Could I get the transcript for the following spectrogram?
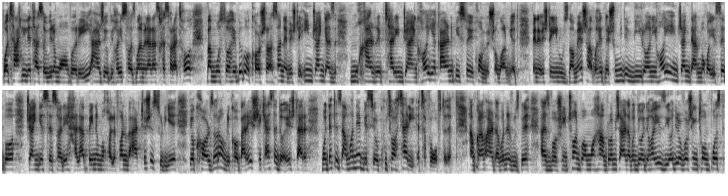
با تحلیل تصاویر ماهواره‌ای ارزیابی های سازمان ملل از خسارت ها و مصاحبه با کارشناسان نوشته این جنگ از مخرب ترین جنگ های قرن 21 به شمار میاد. به نوشته این روزنامه شواهد نشون میده ویرانی های این جنگ در مقایسه با جنگ سه ساله حلب بین مخالفان و ارتش سوریه یا کارزار آمریکا برای شکست داعش در مدت زمان بسیار کوتاهتری اتفاق افتاده. همکارم اردوان روزبه از واشنگتن با ما همراه میشه. اردوان داده های زیادی رو واشنگتن پست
